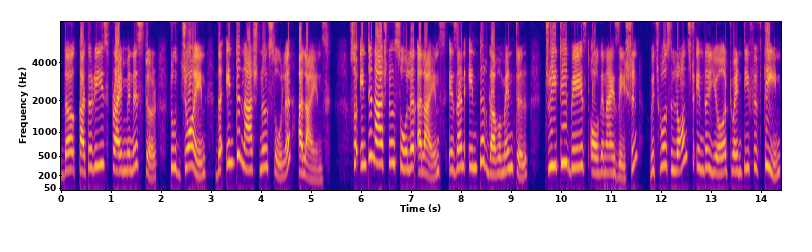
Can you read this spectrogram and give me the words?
the Qataris prime minister to join the International Solar Alliance. So International Solar Alliance is an intergovernmental treaty-based organization which was launched in the year 2015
